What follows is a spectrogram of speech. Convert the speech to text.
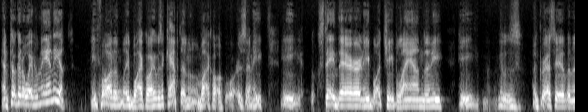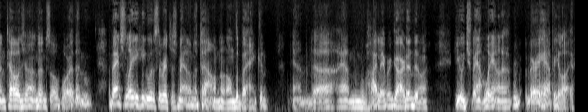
and took it away from the Indians. He fought in the Black Hawk. He was a captain in the Black Hawk Wars, and he he stayed there and he bought cheap land and he he, he was aggressive and intelligent and so forth. And eventually, he was the richest man in the town and owned the bank and and uh, and highly regarded in a huge family and a very happy life.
